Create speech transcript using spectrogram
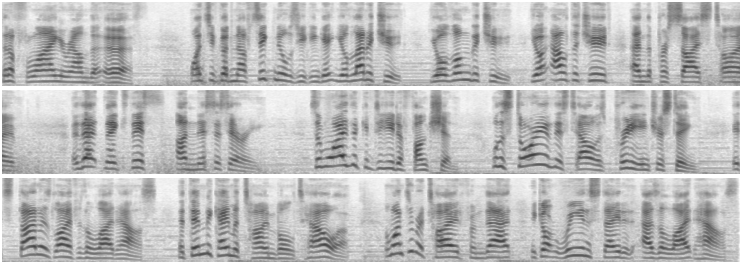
that are flying around the Earth. Once you've got enough signals, you can get your latitude, your longitude, your altitude, and the precise time. And that makes this unnecessary. So why does it continue to function? Well, the story of this tower is pretty interesting. It started its life as a lighthouse. It then became a time ball tower. And once it retired from that, it got reinstated as a lighthouse.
